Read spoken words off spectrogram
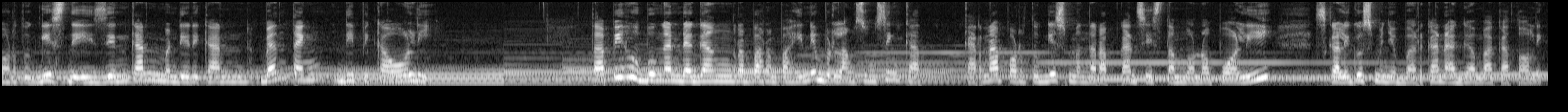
Portugis diizinkan mendirikan benteng di Picaoli. Tapi hubungan dagang rempah-rempah ini berlangsung singkat karena Portugis menerapkan sistem monopoli sekaligus menyebarkan agama Katolik.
